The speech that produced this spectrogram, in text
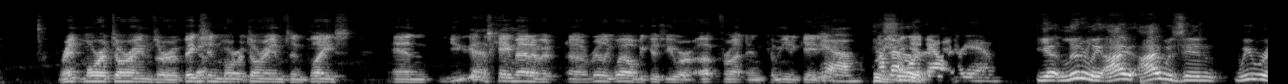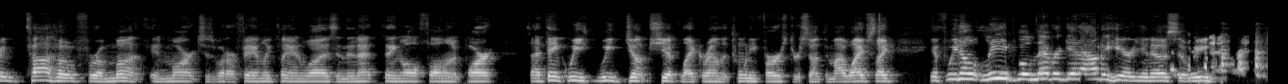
rent moratoriums or eviction moratoriums in place, and you guys came out of it uh, really well because you were upfront and communicating. Yeah. For sure. out for you? Yeah, literally, I I was in. We were in Tahoe for a month in March, is what our family plan was, and then that thing all falling apart. So I think we we jumped ship like around the 21st or something. My wife's like, if we don't leave, we'll never get out of here, you know. So we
